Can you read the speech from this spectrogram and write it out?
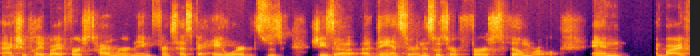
actually played by a first timer named Francesca Hayward. This was she's a, a dancer, and this was her first film role. And by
